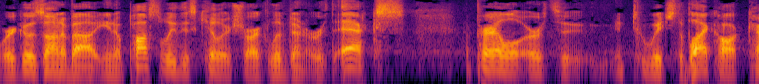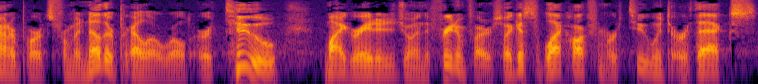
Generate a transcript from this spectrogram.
where it goes on about you know possibly this killer shark lived on Earth X, parallel Earth to, to which the Blackhawk counterparts from another parallel world, Earth Two, migrated to join the Freedom Fighters. So I guess the Blackhawks from Earth Two went to Earth X,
